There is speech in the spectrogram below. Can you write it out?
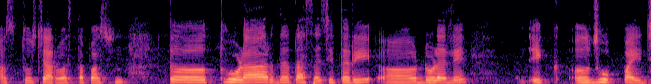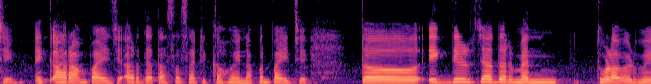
असतो चार वाजतापासून. तर थोडा अर्ध्या तासाची तरी डोळ्याले एक झोप पाहिजे एक आराम पाहिजे अर्ध्या तासासाठी का होईना पण पाहिजे. तर एक दीडच्या दरम्यान थोडा वेळ मी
